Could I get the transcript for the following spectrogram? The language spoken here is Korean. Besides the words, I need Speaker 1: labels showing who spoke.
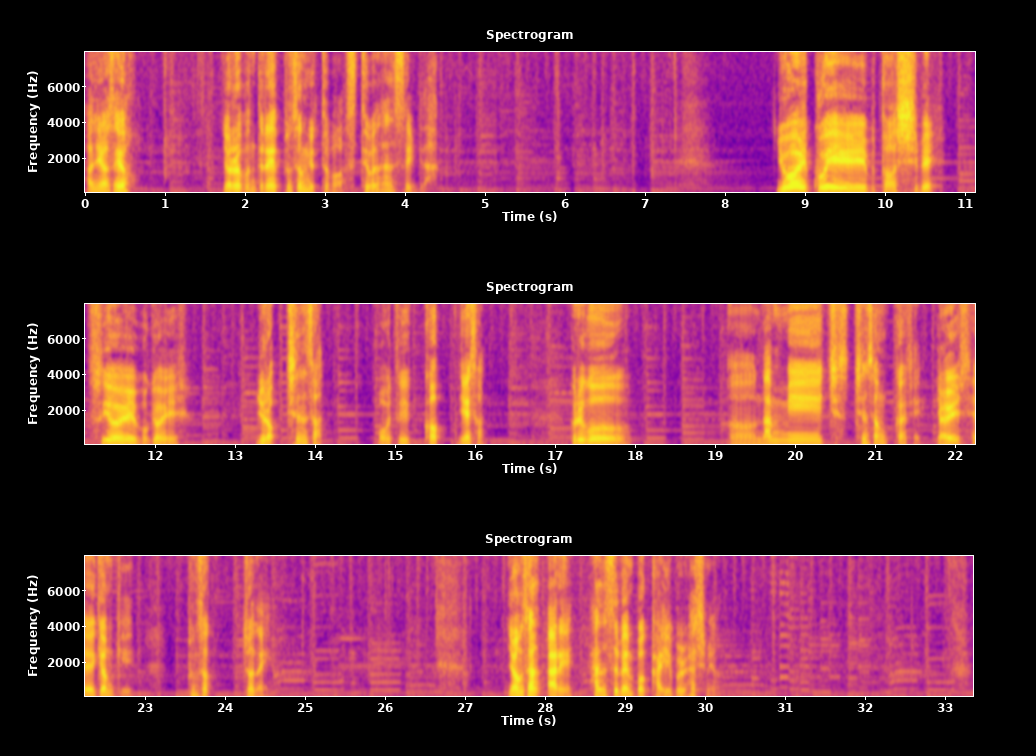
Speaker 1: 안녕하세요. 여러분들의 분석 유튜버 스티븐 한스입니다. 6월 9일부터 10일 수요일 목요일 유럽 친선 월드컵 예선 그리고 어, 남미 치- 친선까지 13경기 분석 전에 영상 아래 한스 멤버 가입을 하시면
